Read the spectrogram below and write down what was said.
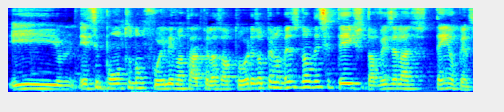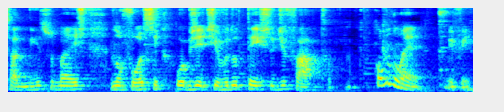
E esse ponto não foi levantado pelas autoras, ou pelo menos não nesse texto. Talvez elas tenham pensado nisso, mas não fosse o objetivo do texto de fato. Como não é? Enfim.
